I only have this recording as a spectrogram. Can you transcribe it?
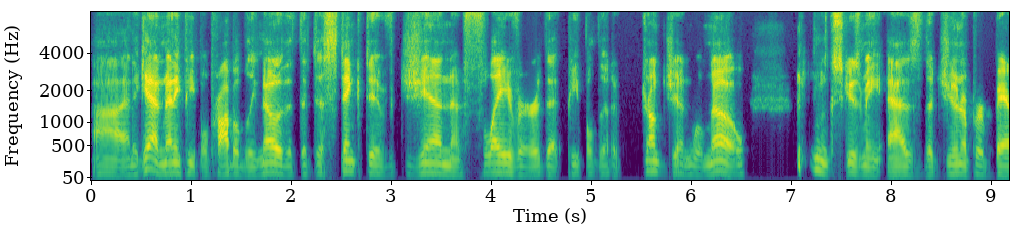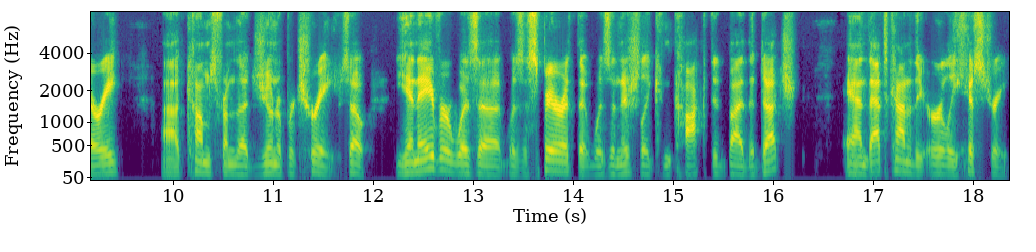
Uh, and again, many people probably know that the distinctive gin flavor that people that have drunk gin will know, excuse me, as the juniper berry uh, comes from the juniper tree. So Jenever was a was a spirit that was initially concocted by the Dutch, and that's kind of the early history.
